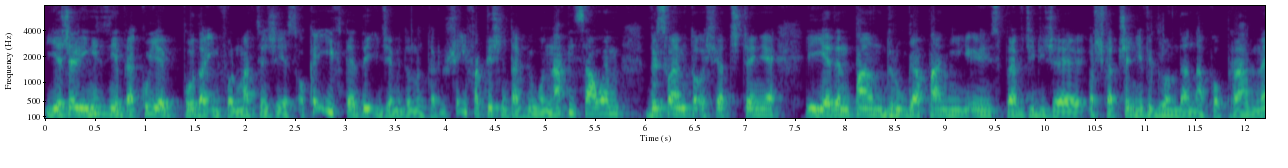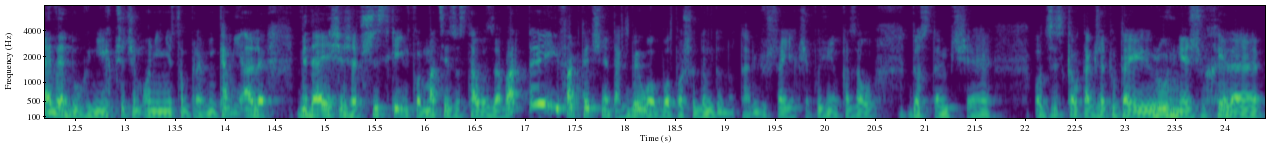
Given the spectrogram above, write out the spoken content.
Jeżeli nic nie brakuje, poda informację, że jest ok i wtedy idziemy do notariusza. I faktycznie tak było. Napisałem, wysłałem to oświadczenie i jeden pan, druga pani y, sprawdzili, że oświadczenie wygląda na poprawne według nich, przy czym oni nie są prawnikami, ale wydaje się, że wszystkie informacje zostały zawarte i faktycznie tak było bo poszedłem do notariusza i jak się później okazało, dostęp się odzyskał. Także tutaj również chylę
